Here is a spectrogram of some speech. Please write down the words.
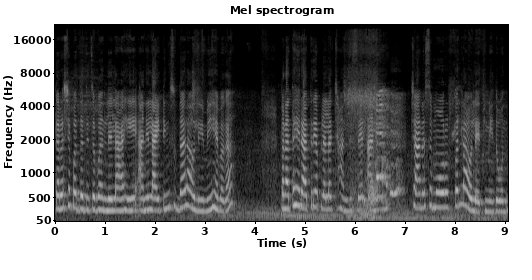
तर अशा पद्धतीचं बनलेलं आहे. आणि लायटिंगसुद्धा लावली मी हे बघा. पण आता हे रात्री आपल्याला छान दिसेल. आणि छान असं मोर पण लावले आहेत मी दोन.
